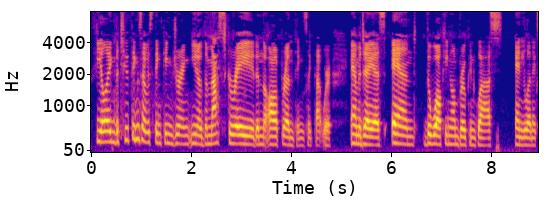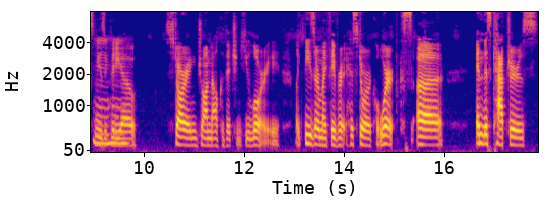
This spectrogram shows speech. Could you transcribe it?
feeling the two things I was thinking during, you know, the masquerade and the opera and things like that were Amadeus and the Walking on Broken Glass Annie Lennox music video starring John Malkovich and Hugh Laurie. Like these are my favorite historical works. Uh, and this captures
